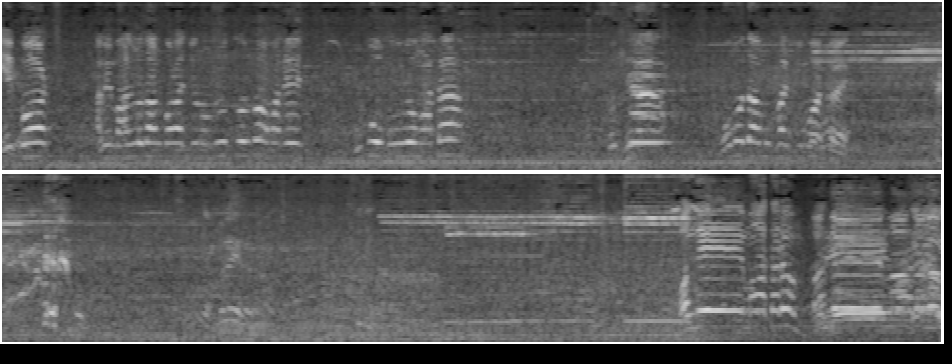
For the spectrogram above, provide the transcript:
এরপর আমি মাল্যদান করার জন্য অনুরোধ করব আমাদের উপপৌর মাতা শ্রদ্ধা মমতা মুখার্জি মহাশয় বন্দে মাতারম। বন্দে মাতারম।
